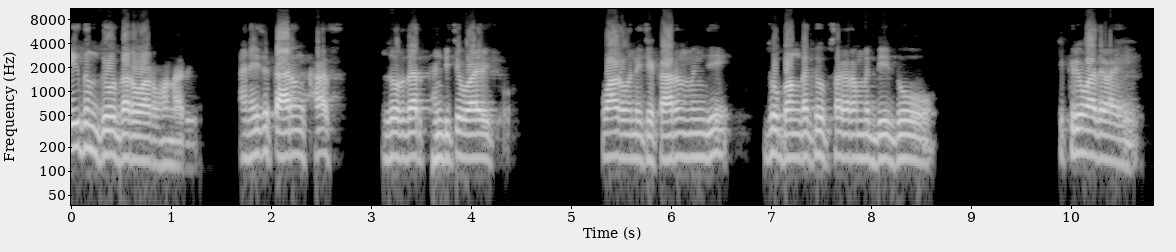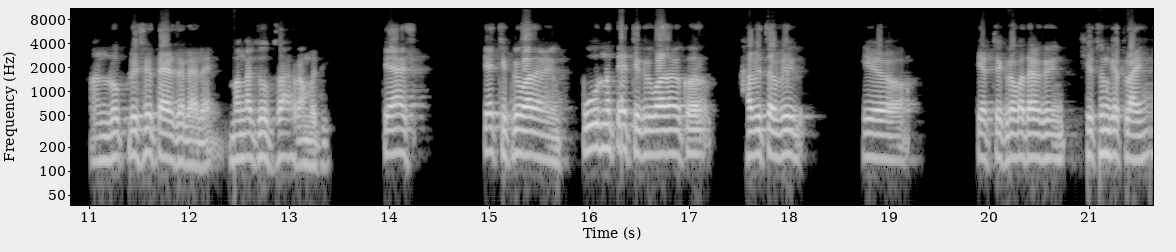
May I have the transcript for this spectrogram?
एकदम जोरदार वाढ होणार आहे. आणि याचं कारण खास जोरदार थंडीचे वाय वाढ होण्याचे कारण म्हणजे जो बंगालच्या उपसागरामध्ये जो चक्रीवादळ आहे आणि लो प्रेशर तयार झालेला आहे बंगालच्या उपसागरामध्ये त्या त्या चक्रीवादळाने पूर्ण त्या चक्रीवादळाकर हवेचा वेग हे त्या चक्रीवादळाकडे खेचून घेतला आहे.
